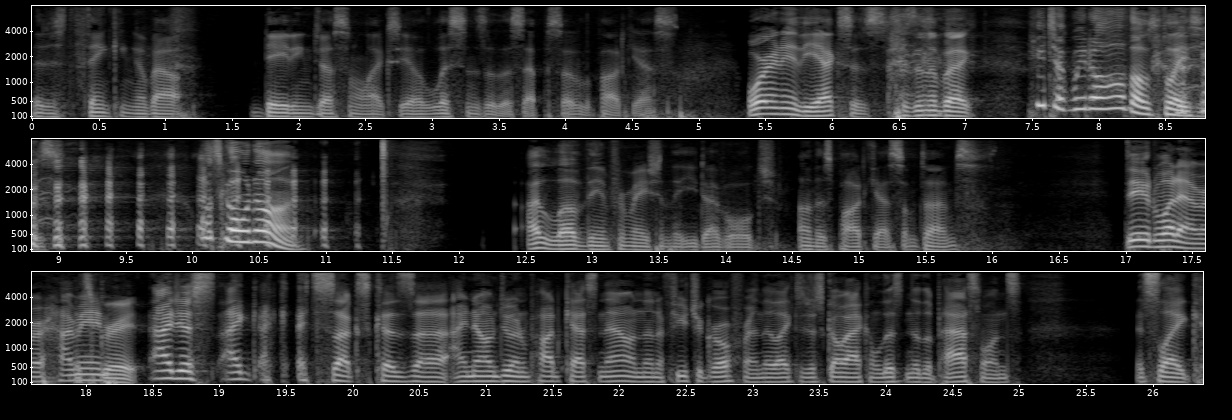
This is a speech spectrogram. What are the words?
that is thinking about dating Justin Alexio listens to this episode of the podcast, or any of the exes, because then they'll be like, "He took me to all those places. What's going on?" I love the information that you divulge on this podcast. Sometimes Dude, whatever. I That's mean, great. I just, I, I it sucks because uh, I know I'm doing a podcast now, and then a future girlfriend, they like to just go back and listen to the past ones. It's like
